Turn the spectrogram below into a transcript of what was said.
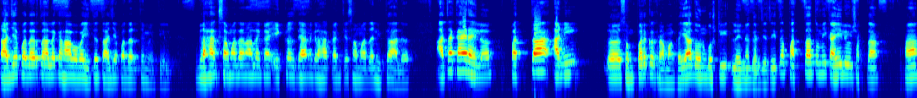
ताजे पदार्थ आलं का? हा बाबा इथं ताजे पदार्थ मिळतील. ग्राहक समाधान आलं का? एकच ध्यान ग्राहकांचे समाधान इथं आलं. आता काय राहिलं? पत्ता आणि संपर्क क्रमांक या दोन गोष्टी लिहिणं गरजेचं आहे. इथं पत्ता तुम्ही काही लिहू शकता. हा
